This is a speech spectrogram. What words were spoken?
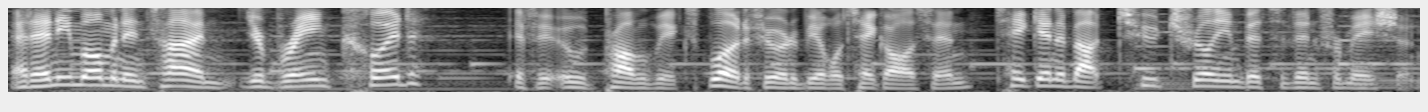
At any moment in time, your brain could, if it, it would probably explode if it were to be able to take all this in, take in about 2 trillion bits of information.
